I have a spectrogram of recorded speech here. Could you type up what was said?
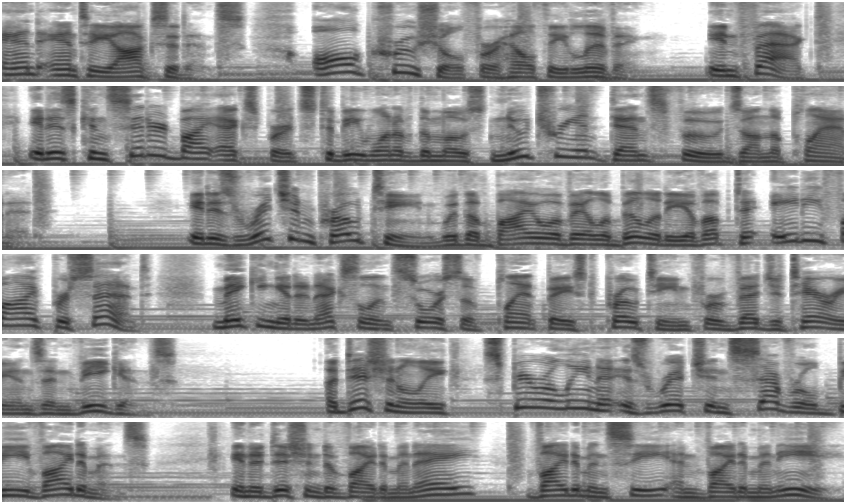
and antioxidants, all crucial for healthy living. In fact, it is considered by experts to be one of the most nutrient-dense foods on the planet. It is rich in protein with a bioavailability of up to 85%, making it an excellent source of plant-based protein for vegetarians and vegans. Additionally, spirulina is rich in several B vitamins, in addition to vitamin A, vitamin C, and vitamin E,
